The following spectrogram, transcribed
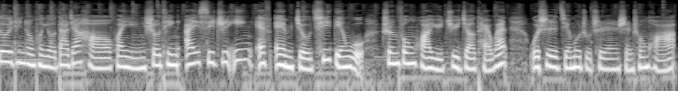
各位听众朋友，大家好，欢迎收听 IC 之音 FM 九七点五春风华语聚焦台湾，我是节目主持人沈春华。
